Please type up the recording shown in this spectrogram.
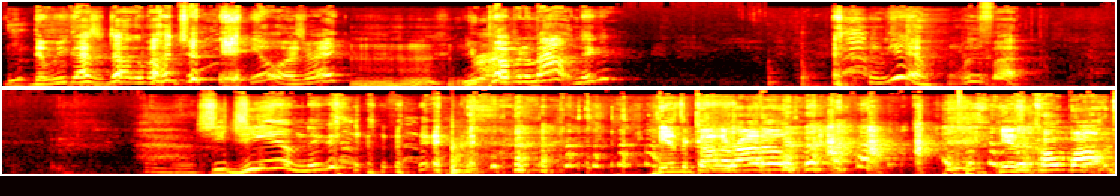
then we got to talk about you and yours, right? You You're right. pumping them out, nigga. yeah, what the fuck? She GM, nigga. Here's a Colorado. Here's a Cobalt.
